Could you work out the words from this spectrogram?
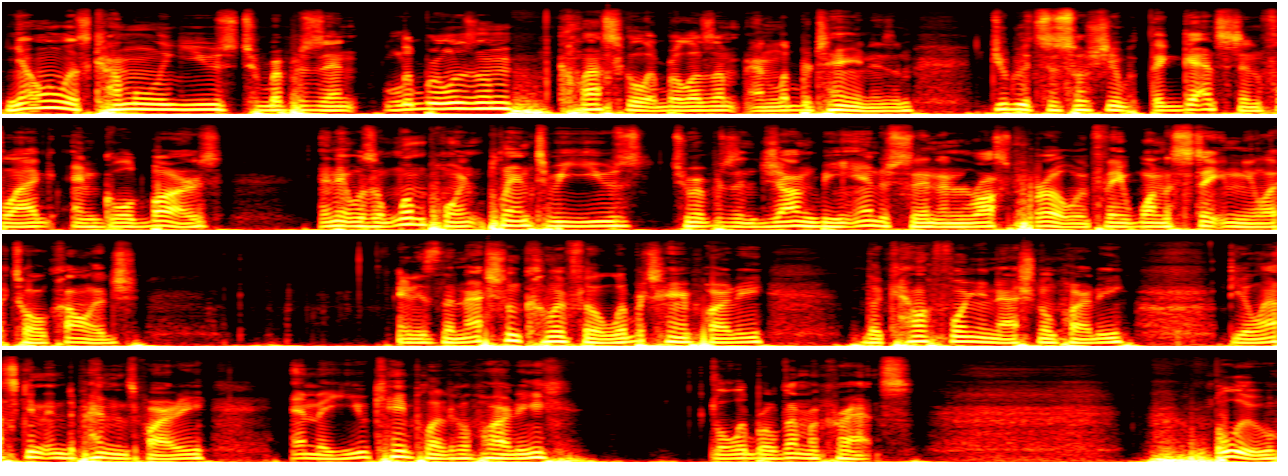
Yellow is commonly used to represent liberalism, classical liberalism, and libertarianism due to its association with the Gadsden flag and gold bars and it was at one point planned to be used to represent John B. Anderson and Ross Perot if they won a state in the Electoral College. It is the national color for the Libertarian Party, the California National Party, the Alaskan Independence Party, and the UK political party, the Liberal Democrats. Blue.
